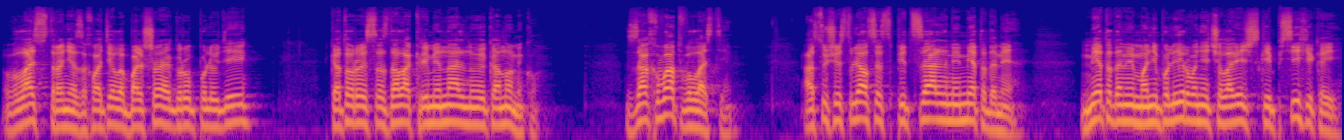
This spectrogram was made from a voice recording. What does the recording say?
власть в стране захватила большая группа людей, которая создала криминальную экономику. Захват власти осуществлялся специальными методами, методами манипулирования человеческой психикой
